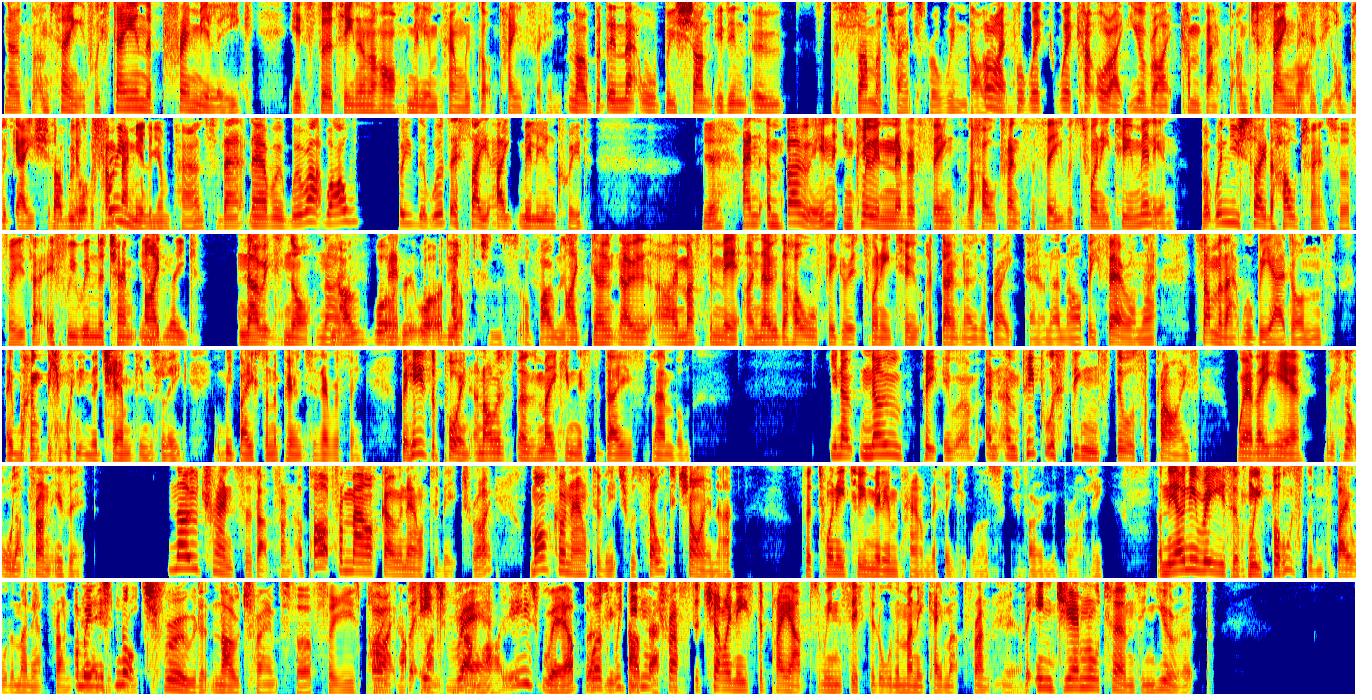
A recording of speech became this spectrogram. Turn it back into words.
No, but I'm saying if we stay in the Premier League, it's thirteen and a half million pound we've got to pay for him. No, but then that will be shunted into the summer transfer window. All right, but we're we're co- all right. You're right. Come back, but I'm just saying this is the obligation. So we've got come three back- million pounds. Now, now we're, we're up. Well, I'll be the, well, let's say eight million quid. Yeah, and and Bowen, including everything, the whole transfer fee was 22 million. but when you say the whole transfer fee, is that if we win the Champions I- League? No, it's not. No, No. What are the, what are the I've- options or bonuses? I don't know. I must admit, I know the whole figure is 22. I don't know the breakdown, and I'll be fair on that. Some of that will be add-ons. They won't be winning the Champions League. It will be based on appearance and everything. But here's the point, and I was I was making this to Dave Lamborn. You know, no people, um, and, and people are still still surprised where they hear, well, it's not all up front, is it? No transfers up front, apart from Marko Arnautovic, right? Marko Arnautovic was sold to China for 22 million pound, I think it was, if I remember rightly. And the only reason we forced them to pay all the money up front, I mean, it's not true that no transfer fees paid right, up but front it's rare. It is rare, but was we didn't happen. trust the Chinese to pay up, so we insisted all the money came up front. Yeah. But in general terms, in Europe,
